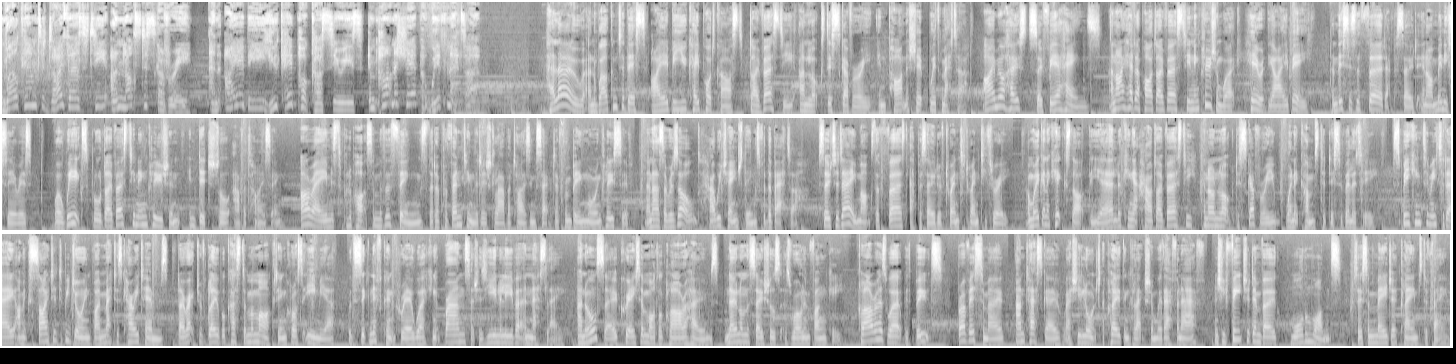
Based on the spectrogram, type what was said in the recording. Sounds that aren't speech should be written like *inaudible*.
Welcome to Diversity Unlocks Discovery, an IAB UK podcast series in partnership with Meta. Hello, and welcome to this IAB UK podcast, Diversity Unlocks Discovery, in partnership with Meta. I'm your host, Sophia Haynes, and I head up our diversity and inclusion work here at the IAB. And this is the third episode in our mini series where we explore diversity and inclusion in digital advertising. Our aim is to pull apart some of the things that are preventing the digital advertising sector from being more inclusive, and as a result, how we change things for the better. So today marks the first episode of 2023, and we're going to kickstart the year looking at how diversity can unlock discovery when it comes to disability. Speaking to me today, I'm excited to be joined by Meta's Carrie Timms, Director of Global Customer Marketing across EMEA, with a significant career working at brands such as Unilever and Nestle, and also creator model Clara Holmes, known on the socials as Rollin' Funky. Clara has worked with Boots, Bravissimo, and Tesco, where she launched a clothing collection with F&F, and she featured in Vogue more than once, so some major claims to fame.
